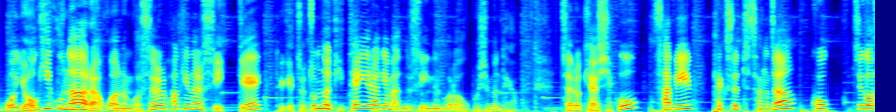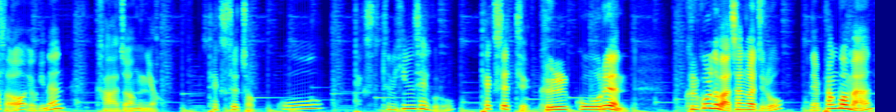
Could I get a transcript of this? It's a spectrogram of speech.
뭐 여기구나 라고 하는 것을 확인할 수 있게 되겠죠. 좀 더 디테일하게 만들 수 있는 거라고 보시면 돼요. 자 이렇게 하시고 삽입 텍스트 상자 콕 찍어서 여기는 가정역 텍스트 적고 텍스트는 흰색으로 텍스트 글꼴은 글꼴도 마찬가지로 그냥 평범한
